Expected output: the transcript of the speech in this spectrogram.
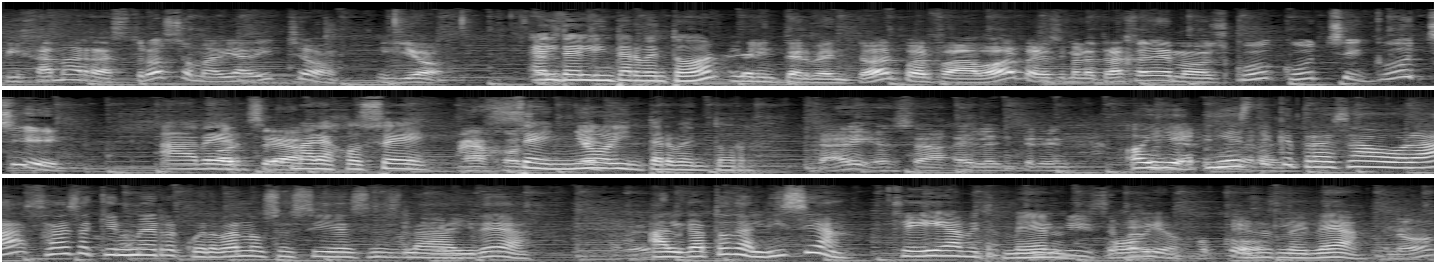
pijama rastroso, me había dicho. Y yo, ¿El del interventor? el del interventor, por favor, pero si me lo traje de Moscú, cuchi, cuchi. A ver, O sea, María José, María José. señor interventor. Cari, o sea, el interventor. Oye, y este que traes ahora, ¿sabes a quién me recuerda? No sé si esa es la idea. ver. Al gato de Alicia. Sí, a mí también, Sí, obvio. Esa es la idea. ¿No?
